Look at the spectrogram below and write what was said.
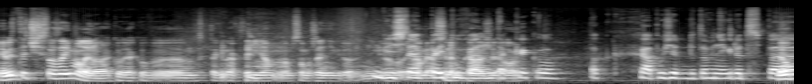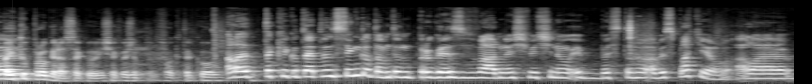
Mě by ty čísla zajímaly, no, jako, jako, eh, tak, na který nám, nám samozřejmě nikdo, nikdo Když to je nám je asi neukáže, win, tak ale... jako pak chápu, že do toho někdo cpe. No, pay to progress, jako víš, jako, že fakt jako... Ale tak jako to je ten single, tam ten progres zvládneš většinou i bez toho, aby splatil. Ale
